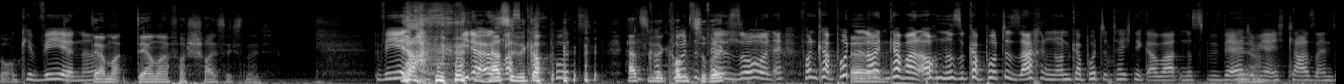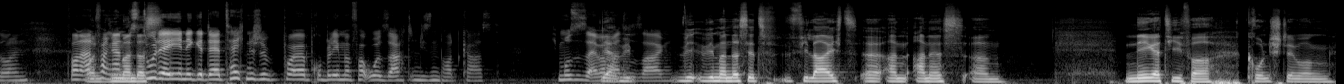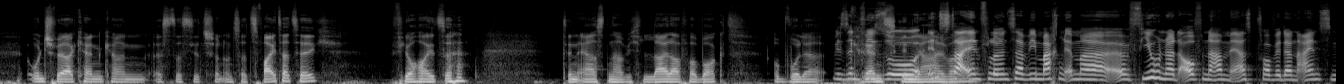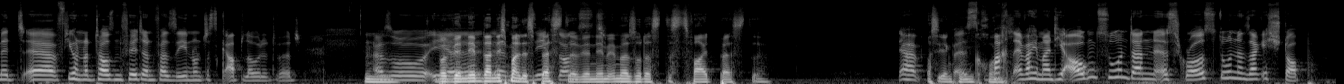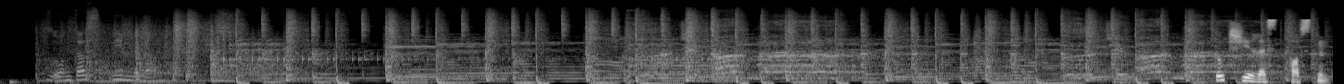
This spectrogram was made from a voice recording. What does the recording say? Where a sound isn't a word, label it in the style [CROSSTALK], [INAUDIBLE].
So. Okay, wehe, ne? Der, mal, der mal verscheiße ich's nicht. Wehe, ja. [LAUGHS] wieder irgendwas [LAUGHS] Herzlich kaputt. Herzlich willkommen zurück. Person. Von kaputten Äh. Leuten kann man auch nur so kaputte Sachen und kaputte Technik erwarten. Das hätte Ja. mir echt klar sein sollen. Von Anfang an bist du derjenige, der technische P- Probleme verursacht in diesem Podcast. Ich muss es einfach Ja, mal wie- so sagen. Wie, wie man das jetzt vielleicht äh, an Annes ähm, negativer Grundstimmung unschwer erkennen kann, ist das jetzt schon unser zweiter Take für heute. Den ersten habe ich leider verbockt, obwohl er Wir sind wie so. Insta-Influencer. Wir machen immer äh, 400 Aufnahmen erst, bevor wir dann eins mit äh, 400.000 Filtern versehen und das geuploadet wird. Mhm. Also, Aber wir ihr, nehmen dann nicht mal das Beste, wir nehmen immer so das, das Zweitbeste. Ja, Aus irgendeinem es Grund. macht einfach jemand die Augen zu und dann äh, scrollst du und dann sag ich Stopp. So, und das nehmen wir dann. Gucci Restposten.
